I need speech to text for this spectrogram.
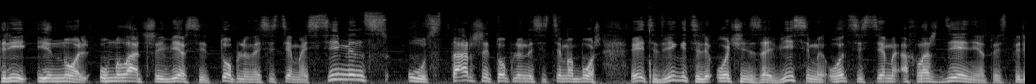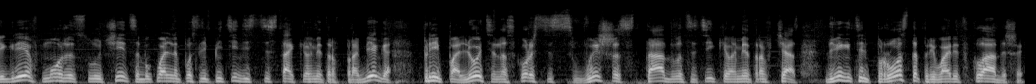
3,0. У младшей версии топливная система Siemens у старшей топливной системы Bosch. Эти двигатели очень зависимы от системы охлаждения, то есть перегрев может случиться буквально после 50-100 км пробега при полете на скорости свыше 120 км в час. Двигатель просто приварит вкладыши.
